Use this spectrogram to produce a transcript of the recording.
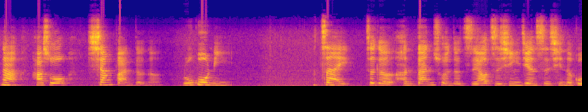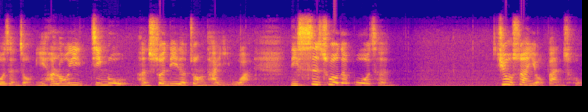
那他说，相反的呢？如果你在这个很单纯的只要执行一件事情的过程中，你很容易进入很顺利的状态以外，你试错的过程，就算有犯错，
